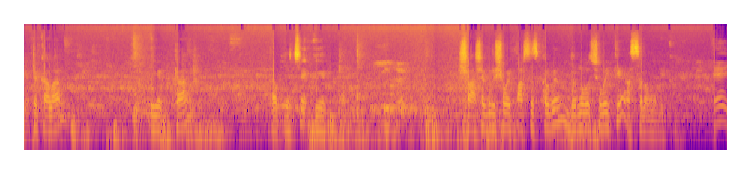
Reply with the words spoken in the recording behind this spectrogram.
একটা কালার একটা, তারপর হচ্ছে একটা। আশা করি সবাই পারচেস করবেন। ধন্যবাদ সবাইকে। আসসালামু আলাইকুম। এই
